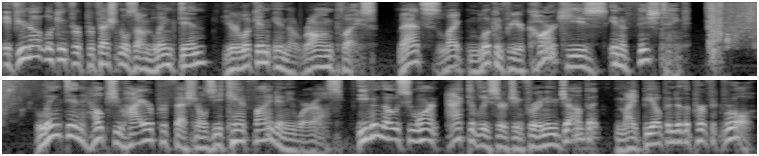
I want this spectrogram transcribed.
If you're not looking for professionals on LinkedIn, you're looking in the wrong place. That's like looking for your car keys in a fish tank. LinkedIn helps you hire professionals you can't find anywhere else, even those who aren't actively searching for a new job but might be open to the perfect role.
